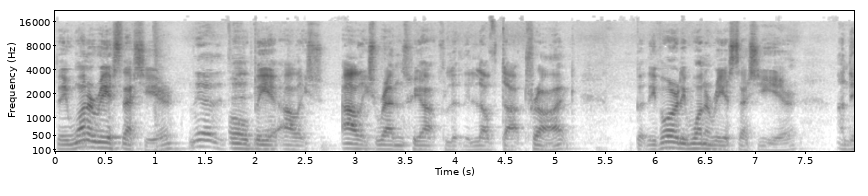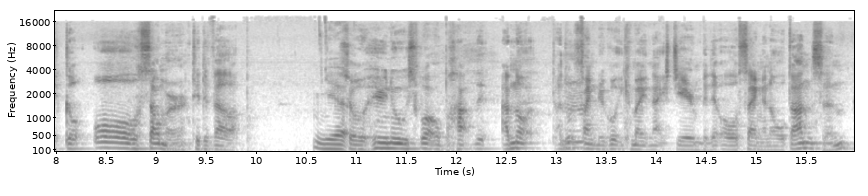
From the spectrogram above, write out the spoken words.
they won a race this year, Yeah. They did, albeit Alex Alex Rins, who absolutely loved that track, but they've already won a race this year, and they've got all summer to develop. yeah. So who knows what will happen? I'm not. I don't think they're going to come out next year and be all singing, all dancing,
